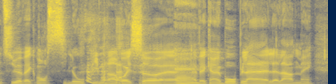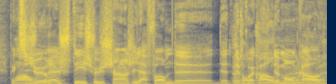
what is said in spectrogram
dessus avec mon stylo, puis ils me renvoient ça euh, Hein? avec un beau plan le lendemain. Fait que Wow. si je veux rajouter, je veux changer la forme de, de, quoi, cadre, de mon cadre.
